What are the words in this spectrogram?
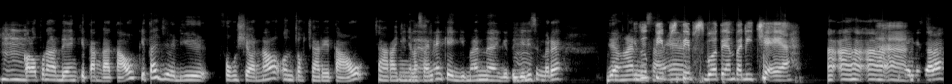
Mm-mm. Kalaupun ada yang kita nggak tahu, kita jadi fungsional untuk cari tahu caranya nyelesainnya kayak gimana gitu. Jadi Mm. sebenarnya jangan itu tips-tips buat yang tadi C ya. Ah, ah. Ah, ah. Kayak misalnya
